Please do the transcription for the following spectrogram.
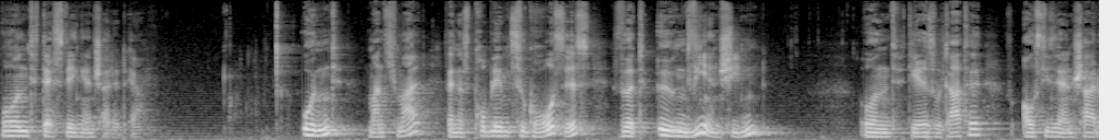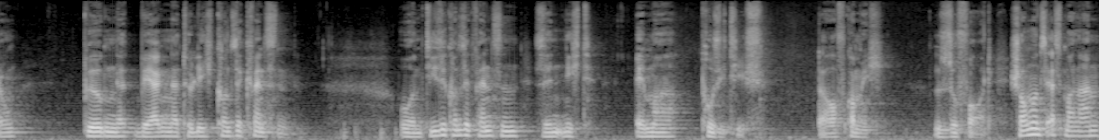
Und deswegen entscheidet er. Und manchmal, wenn das Problem zu groß ist, wird irgendwie entschieden und die Resultate aus dieser Entscheidung bergen natürlich Konsequenzen. Und diese Konsequenzen sind nicht immer positiv. Darauf komme ich sofort. Schauen wir uns erstmal an,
